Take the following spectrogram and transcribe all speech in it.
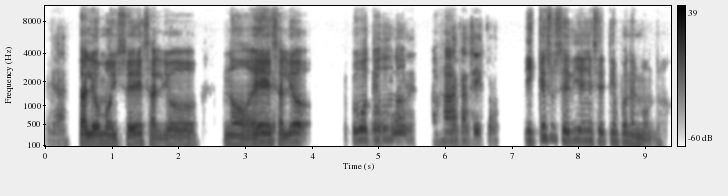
Ya. Salió Moisés, salió Noé, salió, hubo todo una, Hur, ajá. San Francisco. ¿Y qué sucedía en ese tiempo en el mundo?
